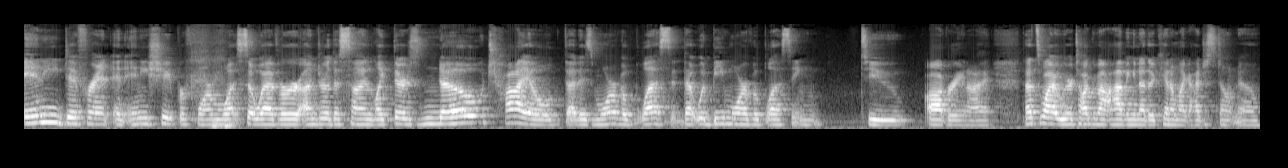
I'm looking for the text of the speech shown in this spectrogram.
any different in any shape or form whatsoever under the sun. Like there's no child that is more of a blessing that would be more of a blessing to aubrey and i. That's why we were talking about having another kid. I'm like i just don't know.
